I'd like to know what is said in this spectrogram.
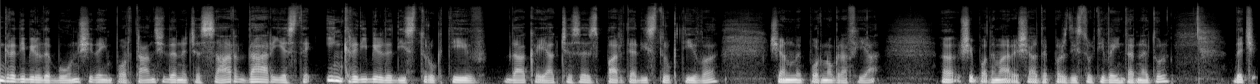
incredibil de bun și de important și de necesar, dar este incredibil de destructiv dacă îi accesezi partea destructivă și anume pornografia uh, și poate mai are și alte părți destructive internetul. Deci,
